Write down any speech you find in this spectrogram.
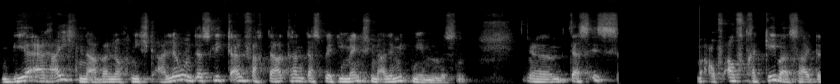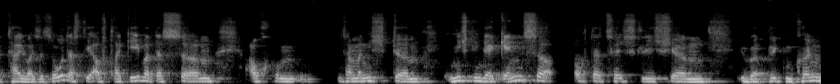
Wir erreichen aber noch nicht alle und das liegt einfach daran, dass wir die Menschen alle mitnehmen müssen. Äh, das ist auf Auftraggeberseite teilweise so, dass die Auftraggeber das ähm, auch ähm, sagen wir, nicht, ähm, nicht in der Gänze auch tatsächlich ähm, überblicken können,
